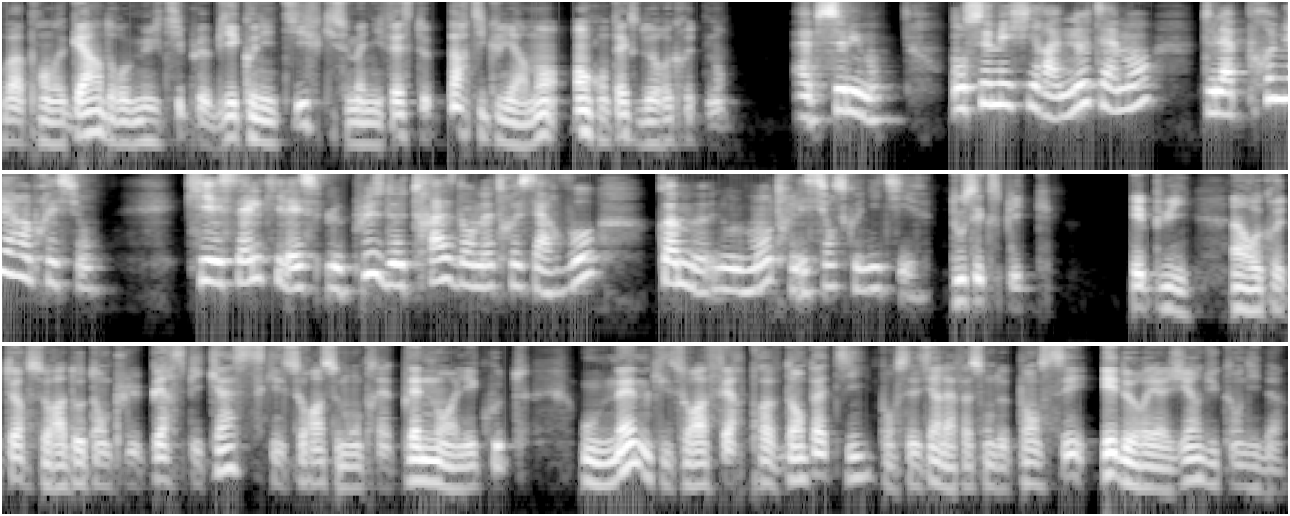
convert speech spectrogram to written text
on va prendre garde aux multiples biais cognitifs qui se manifestent particulièrement en contexte de recrutement. Absolument. On se méfiera notamment de la première impression, qui est celle qui laisse le plus de traces dans notre cerveau, comme nous le montrent les sciences cognitives. Tout s'explique. Et puis, un recruteur sera d'autant plus perspicace qu'il saura se montrer pleinement à l'écoute, ou même qu'il saura faire preuve d'empathie pour saisir la façon de penser et de réagir du candidat.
